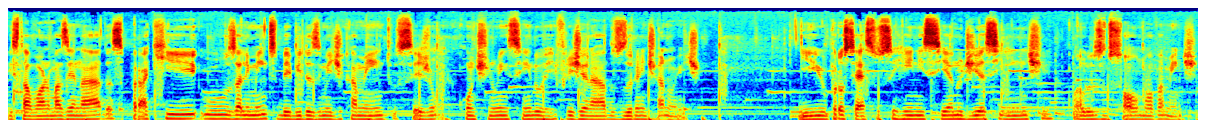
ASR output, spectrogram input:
estavam armazenadas para que os alimentos, bebidas e medicamentos sejam continuem sendo refrigerados durante a noite. E o processo se reinicia no dia seguinte com a luz do sol novamente.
